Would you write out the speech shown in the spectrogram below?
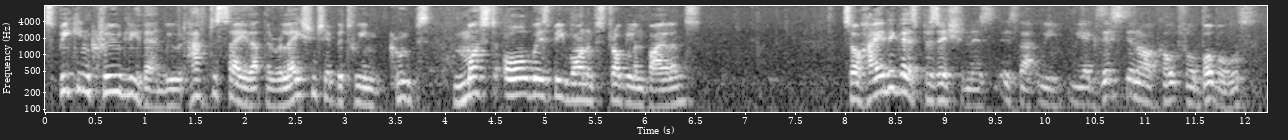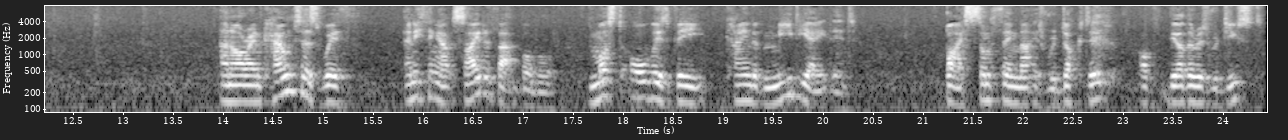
Speaking crudely, then, we would have to say that the relationship between groups must always be one of struggle and violence, so Heidegger's position is, is that we, we exist in our cultural bubbles and our encounters with anything outside of that bubble must always be kind of mediated by something that is reductive of the other is reduced.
